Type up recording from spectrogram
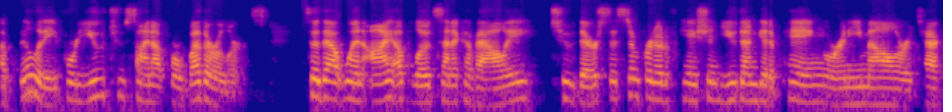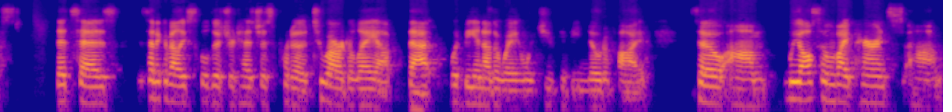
ability for you to sign up for weather alerts so that when I upload Seneca Valley to their system for notification, you then get a ping or an email or a text that says Seneca Valley School District has just put a two hour delay up. That would be another way in which you could be notified. So um, we also invite parents um,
